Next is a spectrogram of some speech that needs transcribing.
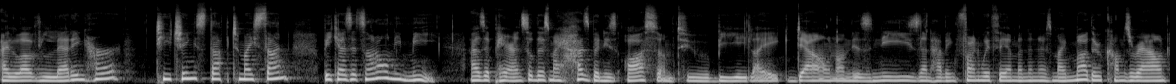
I love letting her teaching stuff to my son because it's not only me as a parent. So there's my husband is awesome to be like down on his knees and having fun with him. And then as my mother comes around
